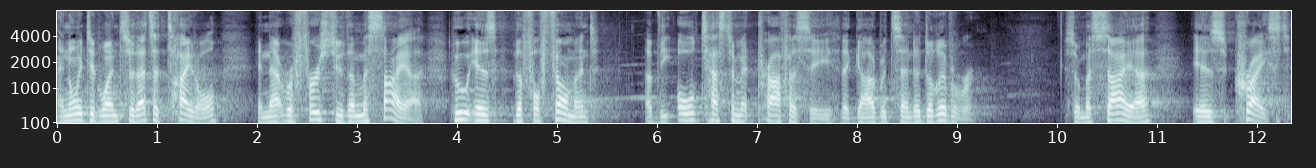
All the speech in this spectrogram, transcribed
Anointed one, so that's a title, and that refers to the Messiah, who is the fulfillment of the Old Testament prophecy that God would send a deliverer. So Messiah is Christ.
